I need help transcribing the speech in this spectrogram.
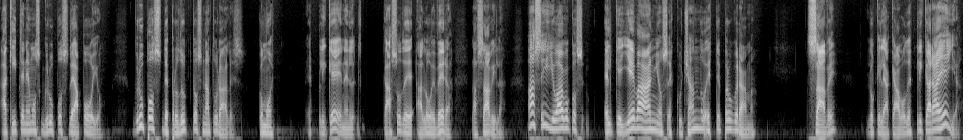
Aquí tenemos grupos de apoyo, grupos de productos naturales, como expliqué en el caso de aloe vera, la sábila. Ah, sí, yo hago cosas. El que lleva años escuchando este programa sabe lo que le acabo de explicar a ella.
